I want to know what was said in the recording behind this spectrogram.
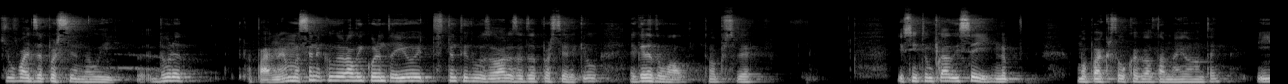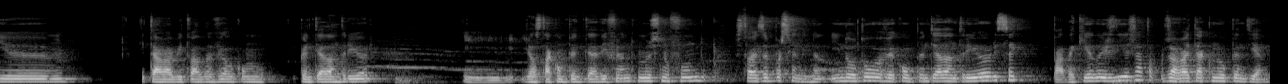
aquilo vai desaparecendo ali. Dura. Opá, não é uma cena que dura ali 48, 72 horas a desaparecer. Aquilo é gradual, estão a perceber? Eu sinto um bocado isso aí. O meu pai cortou o cabelo também ontem e, e estava habituado a vê-lo com penteado anterior e, e ele está com um penteado diferente, mas no fundo isto vai desaparecendo. Ainda, ainda estou a ver com o penteado anterior e sei que pá, daqui a dois dias já, tá, já vai estar com o novo penteado.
